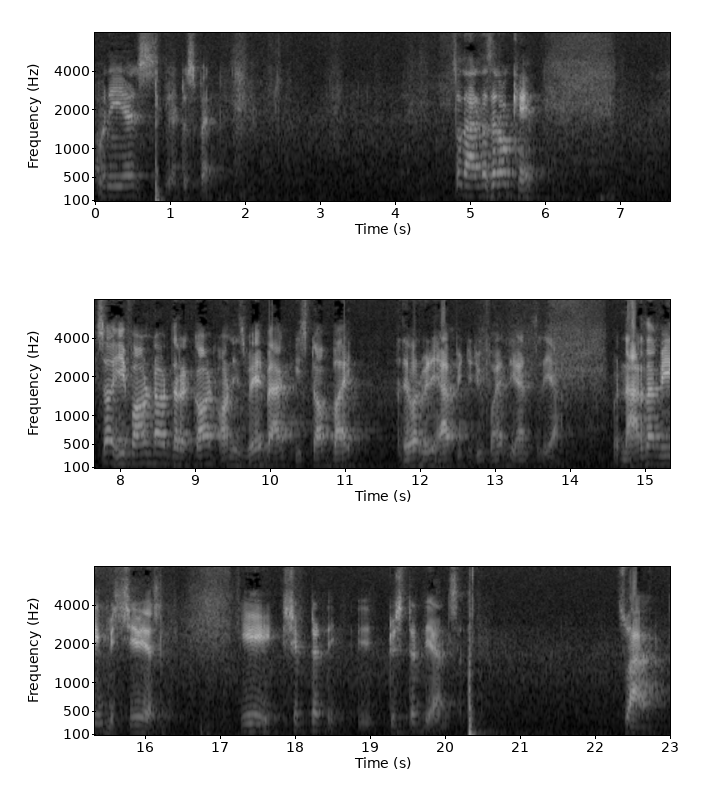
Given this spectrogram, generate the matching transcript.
how many years we have to spend. So the Narada said, okay. So he found out the record on his way back. He stopped by. They were very happy. Did you find the answer? Yeah. But Narada, being mischievous, he shifted the, he twisted the answer, swapped.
